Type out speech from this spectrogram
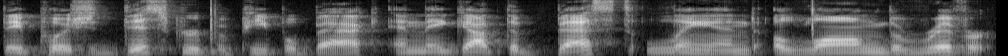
They pushed this group of people back, and they got the best land along the river.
